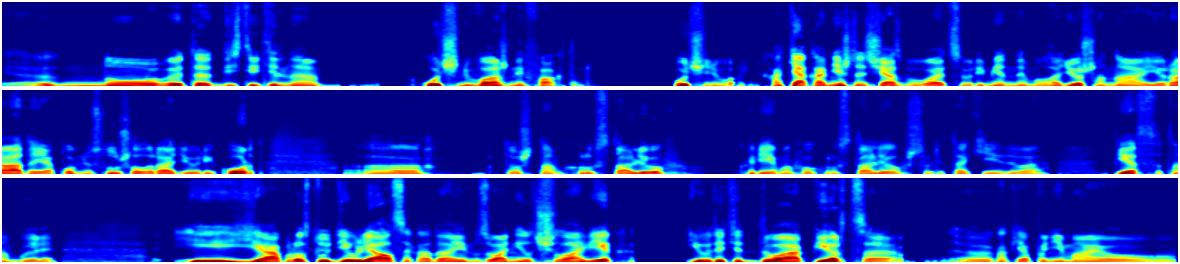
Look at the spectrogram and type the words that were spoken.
э, но это действительно очень важный фактор. Очень важный. Хотя, конечно, сейчас бывает современная молодежь, она и рада. Я помню, слушал радио Рекорд. Э, кто ж там, Хрусталев? Кремов и Хрусталев, что ли, такие два перса там были. И я просто удивлялся, когда им звонил человек, и вот эти два перца, э, как я понимаю,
